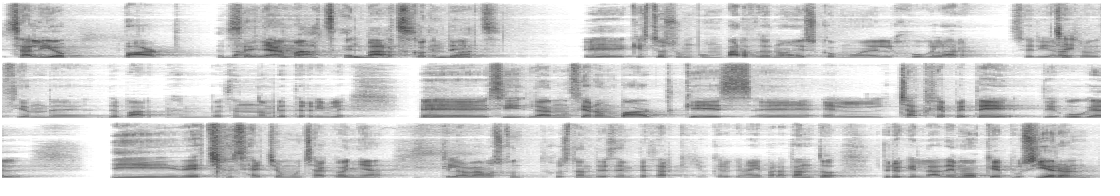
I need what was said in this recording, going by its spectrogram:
Salió Bart, se llama Bart, el Bart Bart, con el D. Bart. Eh, que esto es un, un bardo, ¿no? Es como el juglar, sería Sí. la traducción de, de Bart. Me parece un nombre terrible. Eh, sí, le anunciaron Bart, que es eh, el chat GPT de Google. Y de hecho se ha hecho mucha coña, que lo hablamos ju- justo antes de empezar, que yo creo que no hay para tanto, pero que en la demo que pusieron,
